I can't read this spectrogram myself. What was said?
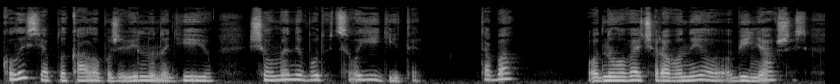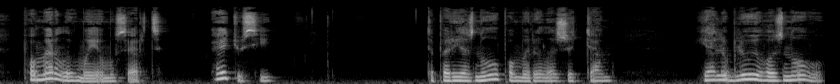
Колись я плекала божевільну надію, що в мене будуть свої діти. Та ба, одного вечора вони, обійнявшись, померли в моєму серці. Геть усі. Тепер я знову помирила з життям. Я люблю його знову.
